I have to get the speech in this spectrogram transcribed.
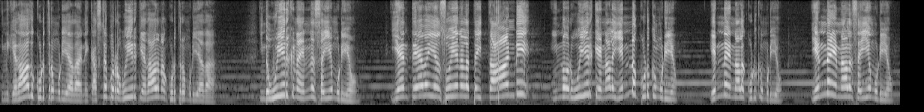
இன்னைக்கு ஏதாவது கொடுத்துட முடியாதா? இன்னைக்கு கஷ்டப்படுற உயிருக்கு ஏதாவது நான் கொடுத்துட முடியாதா? இந்த உயிருக்கு நான் என்ன செய்ய முடியும்? என் தேவை என் சுயநலத்தை தாண்டி இன்னொரு உயிருக்கு என்னால் என்ன கொடுக்க முடியும்? என்ன என்னால் கொடுக்க முடியும்? என்ன என்னால் செய்ய முடியும்?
